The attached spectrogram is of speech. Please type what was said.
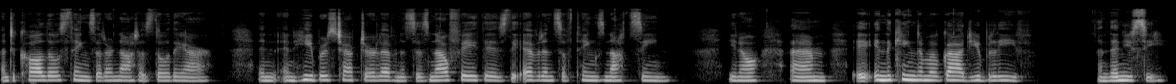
and to call those things that are not as though they are. In, in Hebrews chapter 11, it says, Now faith is the evidence of things not seen. You know, um, in the kingdom of God, you believe and then you see.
